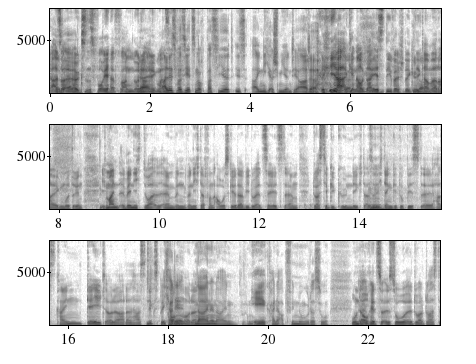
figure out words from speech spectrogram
Also, also höchstens Feuer fangen oder ja, irgendwas. Alles, was jetzt noch passiert, ist eigentlich ein Schmierentheater. ja, genau, da ist die versteckte genau. Kamera irgendwo drin. Ich meine, wenn ich du, ähm, wenn, wenn ich davon ausgehe, da wie du erzählst, ähm, du hast ja gekündigt. Also mhm. ich denke, du bist, äh, hast kein Geld oder hast nichts bekommen. Ich hatte, oder? Nein, nein, nein. Nee, keine Abfindung oder so. Und auch jetzt äh, so, äh, du, du hast,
